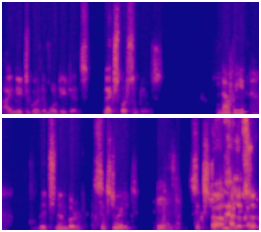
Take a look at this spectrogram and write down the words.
I need to go into more details. Next person, please. Naveen. Which number? Six to eight? Yes. Six to uh, eight. Hello, sir.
